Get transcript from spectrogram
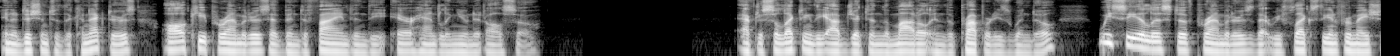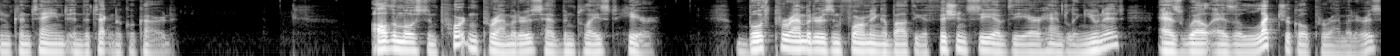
In addition to the connectors, all key parameters have been defined in the air handling unit also. After selecting the object in the model in the Properties window, we see a list of parameters that reflects the information contained in the technical card. All the most important parameters have been placed here. Both parameters informing about the efficiency of the air handling unit, as well as electrical parameters,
